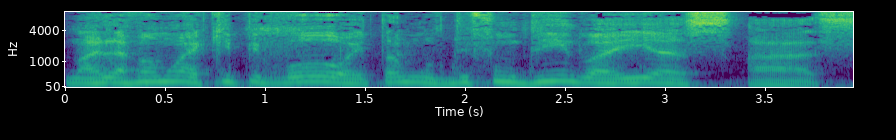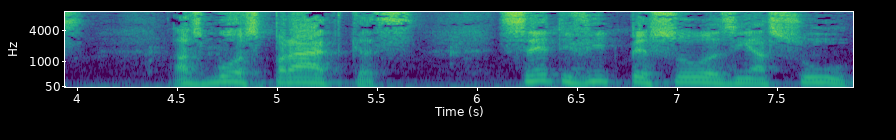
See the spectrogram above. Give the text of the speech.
nós levamos uma equipe boa e estamos difundindo aí as, as, as boas práticas. 120 pessoas em Açu,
